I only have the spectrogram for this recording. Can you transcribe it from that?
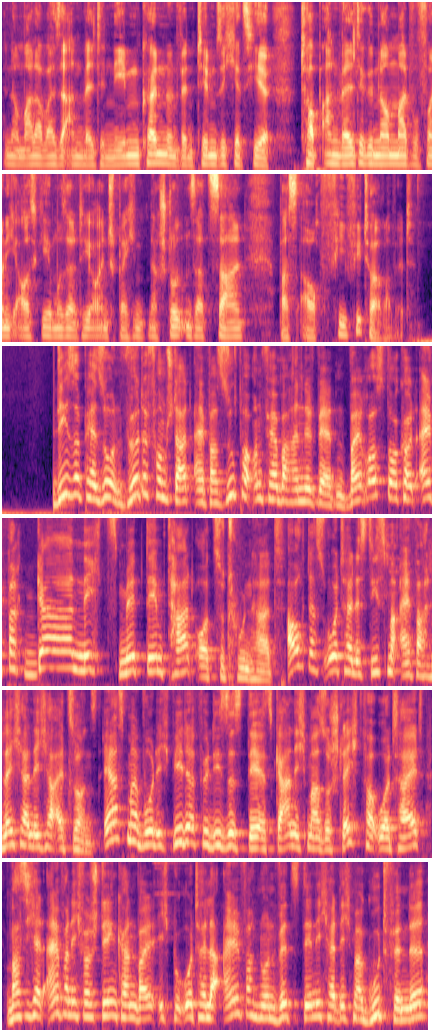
normalerweise Anwälte nehmen können. Und wenn Tim sich jetzt hier Top-Anwälte genommen hat, wovon ich ausgehe, muss er natürlich auch entsprechend nach Stundensatz zahlen, was auch viel, viel teurer wird. Diese Person würde vom Staat einfach super unfair behandelt werden, weil Rostock heute einfach gar nichts mit dem Tatort zu tun hat. Auch das Urteil ist diesmal einfach lächerlicher als sonst. Erstmal wurde ich wieder für dieses, der ist gar nicht mal so schlecht verurteilt, was ich halt einfach nicht verstehen kann, weil ich beurteile einfach nur einen Witz, den ich halt nicht mal gut finde.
